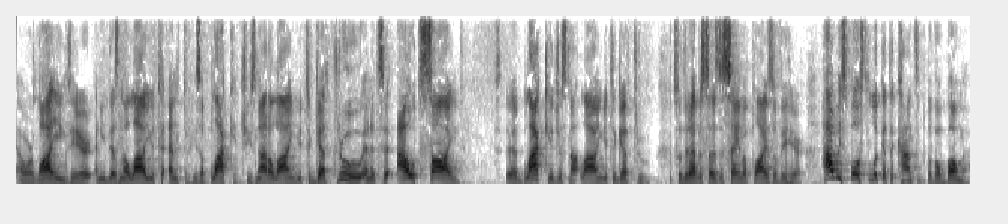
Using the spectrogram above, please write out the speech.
or lying there, and he doesn't allow you to enter. He's a blockage. He's not allowing you to get through, and it's an outside uh, blockage. It's not allowing you to get through. So the Rebbe says the same applies over here. How are we supposed to look at the concept of a bama?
